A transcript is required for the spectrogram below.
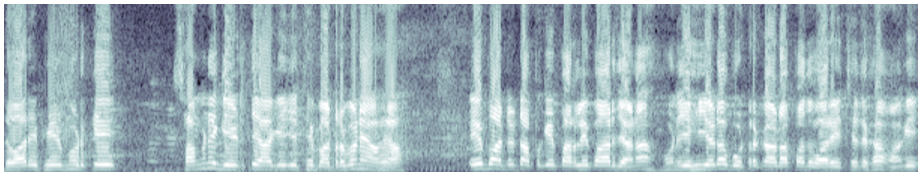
ਦੁਬਾਰੇ ਫੇਰ ਮੁੜ ਕੇ ਸਾਹਮਣੇ ਗੇਟ ਤੇ ਆ ਗਏ ਜਿੱਥੇ ਬਾਰਡਰ ਬਣਿਆ ਹੋਇਆ, ਇਹ ਬਾਰਡਰ ਟੱਪ ਕੇ ਪਰਲੇ ਪਾਰ ਜਾਣਾ। ਹੁਣ ਇਹੀ ਜਿਹੜਾ ਵੋਟਰ ਕਾਰਡ ਆਪਾਂ ਦੁਬਾਰੇ ਇੱਥੇ ਦਿਖਾਵਾਂਗੇ।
